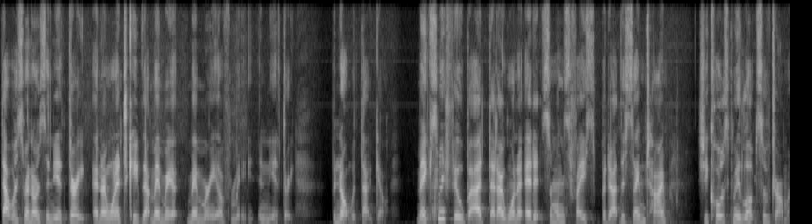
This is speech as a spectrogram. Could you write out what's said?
that was when I was in year three and I wanted to keep that memory, memory of me in year three, but not with that girl. Makes me feel bad that I want to edit someone's face, but at the same time, she caused me lots of drama.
